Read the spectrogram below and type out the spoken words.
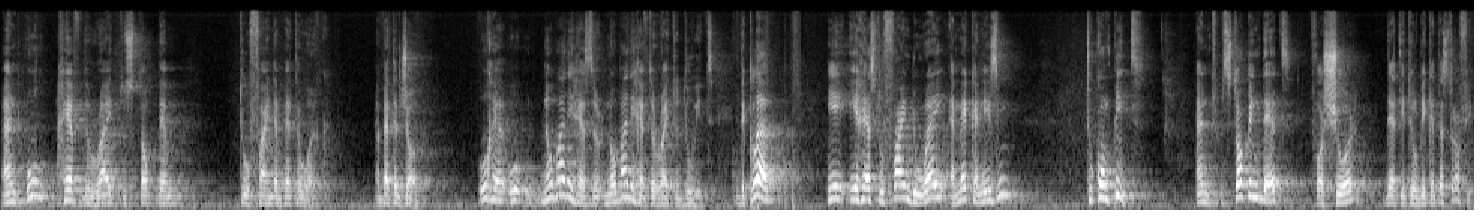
and who have the right to stop them to find a better work? A better job. Who who, nobody has the, nobody has the right to do it. The club, he, he has to find a way, a mechanism to compete. And stopping that, for sure, that it will be catastrophic.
